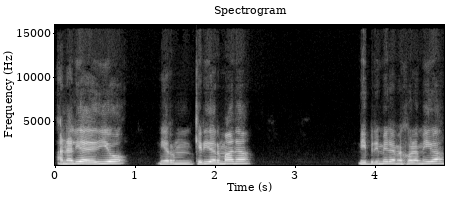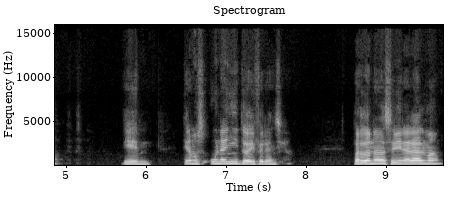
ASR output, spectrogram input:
Analía de Dio, mi querida hermana, mi primera mejor amiga. Tenemos un añito de diferencia. Perdonar se viene al alma.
